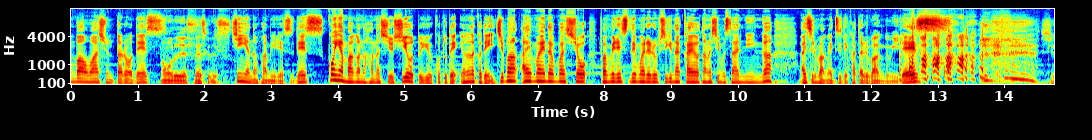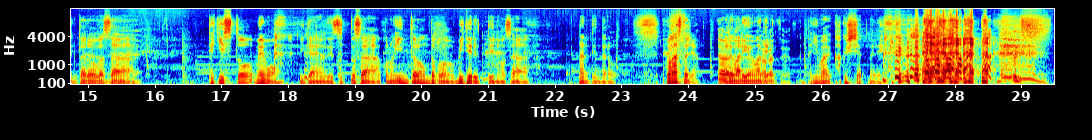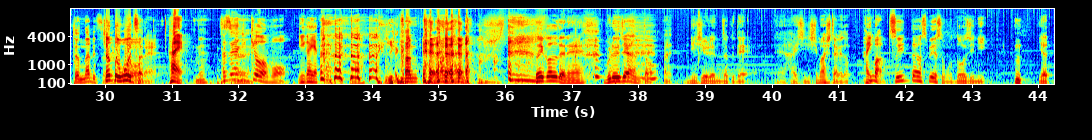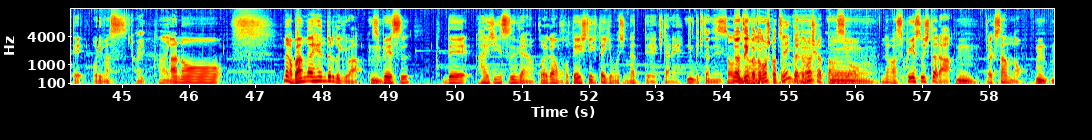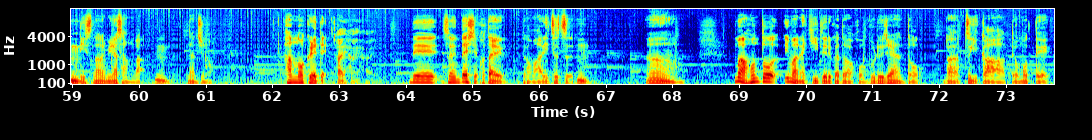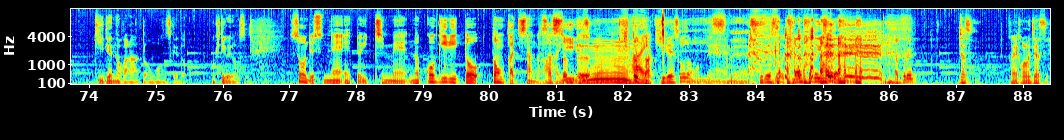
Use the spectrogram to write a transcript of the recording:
こんばんは、俊太郎です。守です。大輔です。深夜のファミレスです。今夜漫画の話をしようということで、世の中で一番曖昧な場所、ファミレスで生まれる不思議な会話を楽しむ3人が愛する漫画について語る番組です。俊太郎がさ、テキストメモみたいなのでずっとさ、このイントロのとこを見てるっていうのをさ、なんて言うんだろう。分かってたじゃん。我々はまで今隠しちゃったね。たちゃんと慣れてた、ちゃんと覚えてた。ね。はい。ね。さすがに今日はもう2回やってる。ん。ということでね、ブルージャイアントはい2週連続で、えー配信しましたけど、はい今、ツイッタースペースも同時にうんやっております。はい。はい。あのーなんか番外編撮るときはうんスペースで配信するみたいなのこれからも固定していきたい気持ちになってきたね。なんできたね。前回楽しかったもんね。前回楽しかったんですよ。うんなんかスペースしたら、うん。たくさんの。リスナーの皆さんが、うん。なんちゅうの、反応くれて、はいはいはい。で、それに対して答えるとかもありつつう、ん。うん。まあ本当、今ね、聞いてる方は、こう、ブルージャイアントが次かって思って聞いてんのかなと思うんですけど、来てくれてます？そうですね。えっと、1名、のこぎりととんかちさんが早速。あいいですうんね。木とはいか切れそうだもんね。いいですね。切れそう、クラフトできそうだね。あ、これ、ジャズ？はい、このジャズ。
